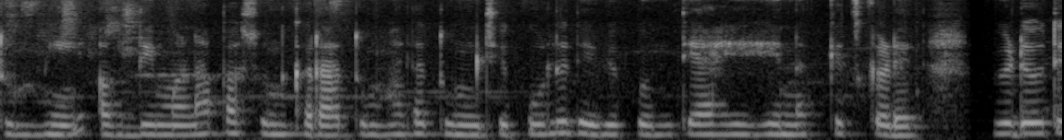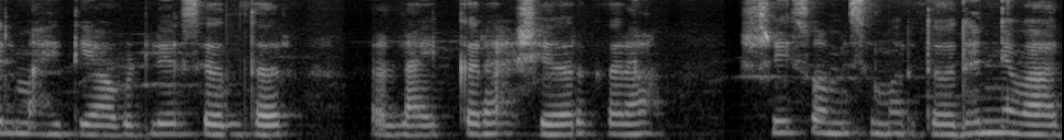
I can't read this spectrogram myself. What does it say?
तुम्ही अगदी मनापासून करा. तुम्हाला तुमची कुलदेवी कोणती आहे हे नक्कीच कळेल. व्हिडिओतील माहिती आवडली असेल तर लाईक करा शेअर करा. श्री स्वामी समर्थ. धन्यवाद.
